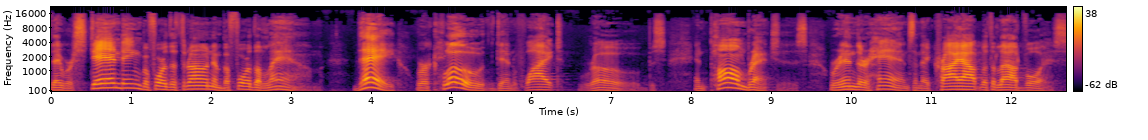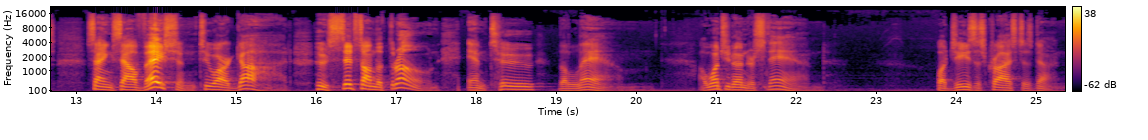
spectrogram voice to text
they were standing before the throne and before the Lamb. They were clothed in white robes, and palm branches were in their hands, and they cry out with a loud voice, saying, Salvation to our God who sits on the throne and to the Lamb. I want you to understand what Jesus Christ has done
